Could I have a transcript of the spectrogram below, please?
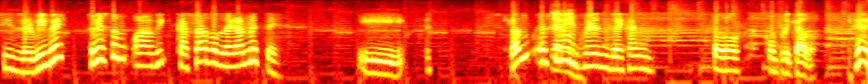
Si revive, todavía está ah, vi- casado legalmente. Y es que las mujeres dejan todo complicado.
